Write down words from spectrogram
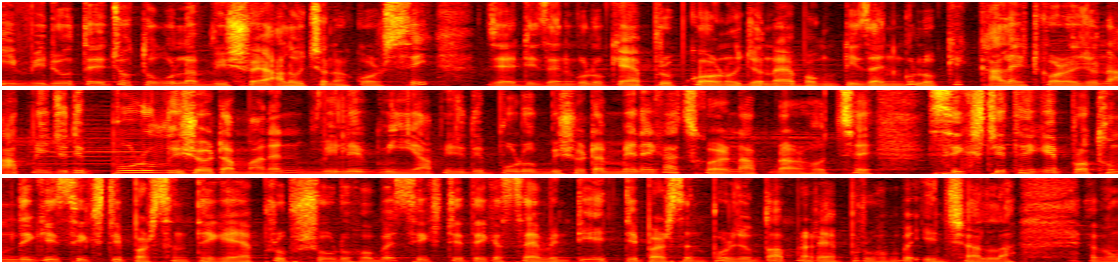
এই ভিডিওতে যতগুলো বিষয়ে আলোচনা করছি, যে ডিজাইনগুলোকে অ্যাপ্রুভ করানোর জন্য এবং ডিজাইনগুলোকে কালেক্ট করার জন্য, আপনি যদি পুরো বিষয়টা মানেন বিলিভ মি আপনি যদি পুরো বিষয়টা মেনে কাজ করেন, আপনার হচ্ছে সিক্সটি থেকে প্রথম দিকে সিক্সটি পার্সেন্ট থেকে অ্যাপ্রুভ শুরু হবে সিক্সটি থেকে সেভেন্টি এইট্টি পার্সেন্ট পর্যন্ত আপনার অ্যাপ্রুভ হবে ইনশাল্লাহ এবং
